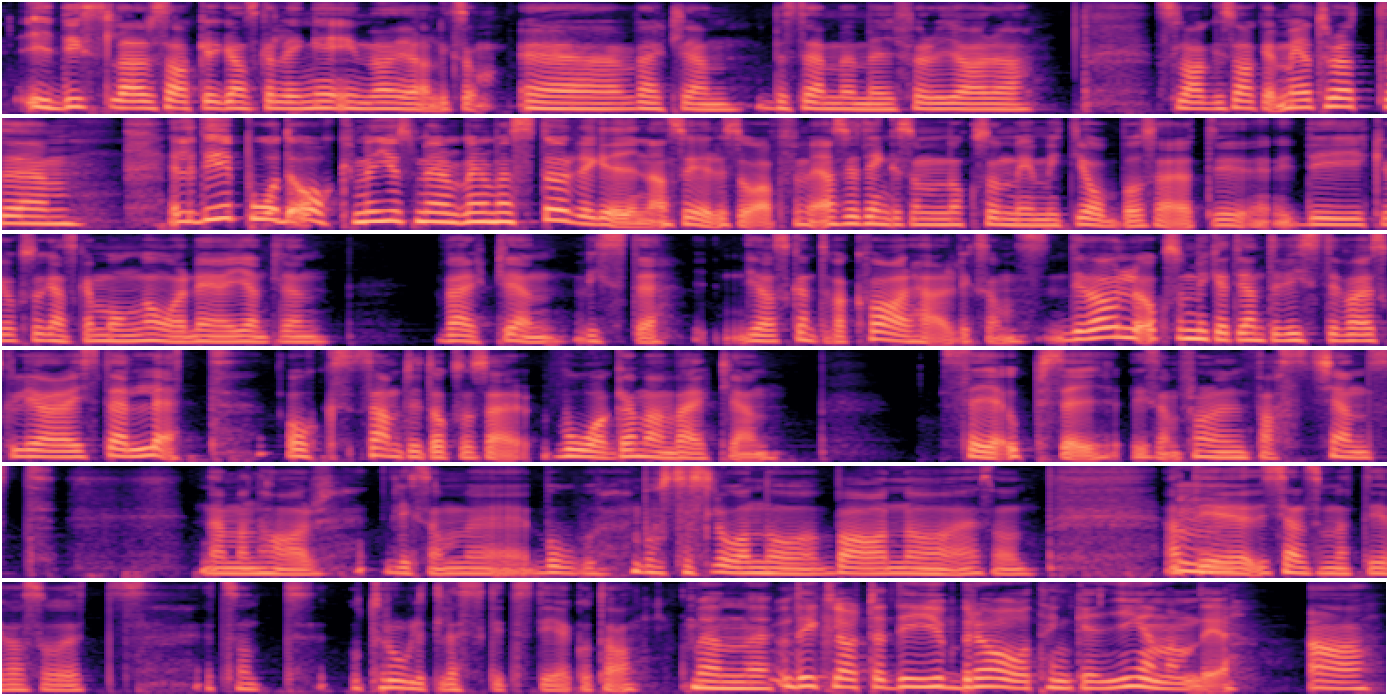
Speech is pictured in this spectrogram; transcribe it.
idisslar saker ganska länge innan jag liksom, eh, verkligen bestämmer mig för att göra slag i saker. Men jag tror att, eh, eller det är både och, men just med, med de här större grejerna så är det så. För mig. Alltså jag tänker som också med mitt jobb och så här, att det, det gick ju också ganska många år när jag egentligen verkligen visste, jag ska inte vara kvar här. Liksom. Det var väl också mycket att jag inte visste vad jag skulle göra istället. Och samtidigt också så här, vågar man verkligen säga upp sig liksom, från en fast tjänst när man har liksom, eh, bo, bostadslån och barn och sånt. Att det, det känns som att det var så ett, ett sånt otroligt läskigt steg att ta. Men eh, det är klart att det är ju bra att tänka igenom det. ja,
